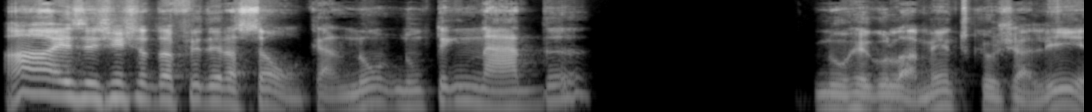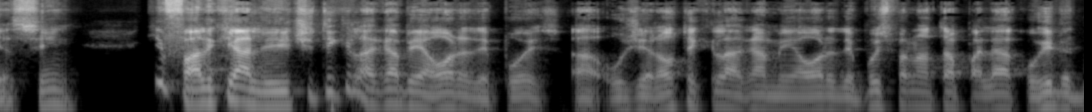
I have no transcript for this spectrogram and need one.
Ah, a exigência da federação. Cara, não, não tem nada no regulamento que eu já li, assim, que fale que a elite tem que largar meia hora depois. Ah, o geral tem que largar meia hora depois para não atrapalhar a corrida.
